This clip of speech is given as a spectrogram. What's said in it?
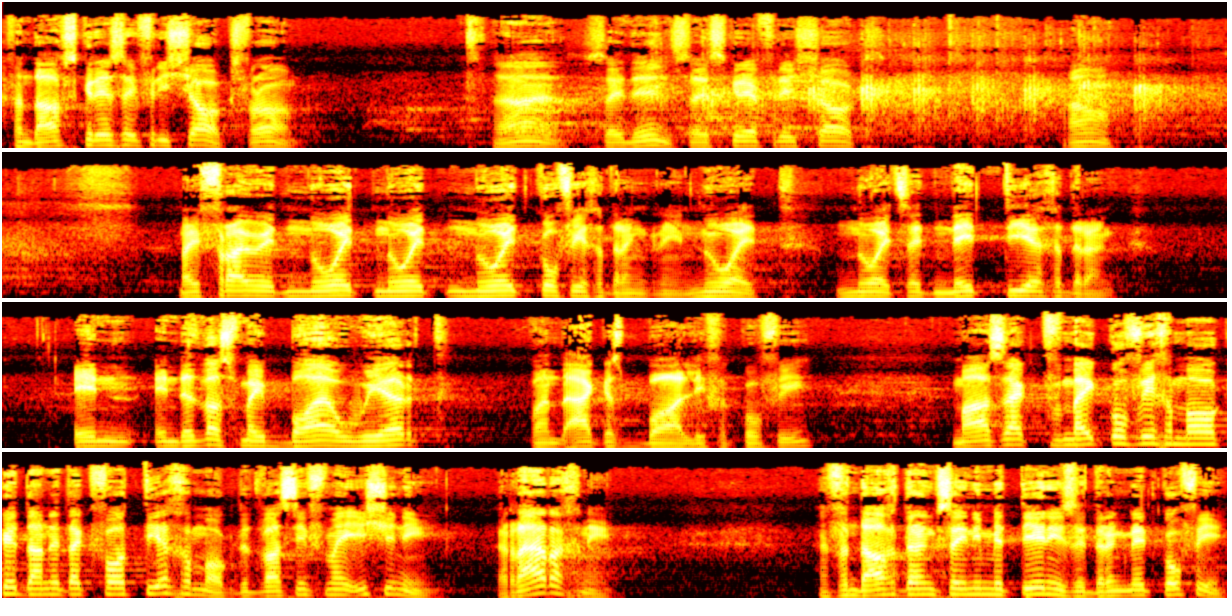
vandag skree sy vir die sharks, vra. Ja, sy doen, sy skree vir die sharks. Oh. My vrou het nooit nooit nooit koffie gedrink nie, nooit, nooit. Sy het net tee gedrink. En en dit was my baie weird want ek is baie lief vir koffie. Maar as ek vir my koffie gemaak het, dan het ek vir haar tee gemaak. Dit was nie vir my issue nie. Regtig nie. En vandag drink sy nie meer tee nie, sy drink net koffie.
